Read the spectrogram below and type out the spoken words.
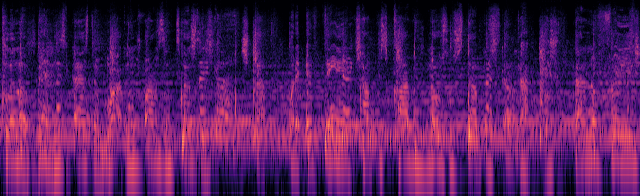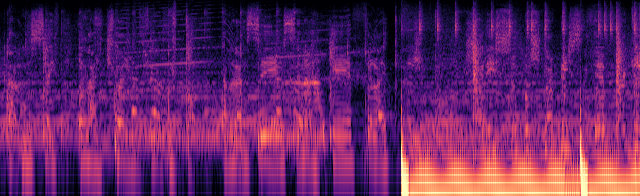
Benz, Aston Martins, Robins, and Teslas. Strapped with an FN, choppers, carbons, no some steppers. Not ice, not in the fridge, not in the safe, look like treasure. We fuck, have a lot of sense in our head, feel like pleasure. Shawty super slurpy, suck that perky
